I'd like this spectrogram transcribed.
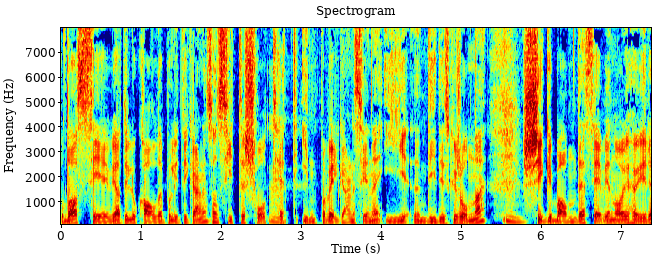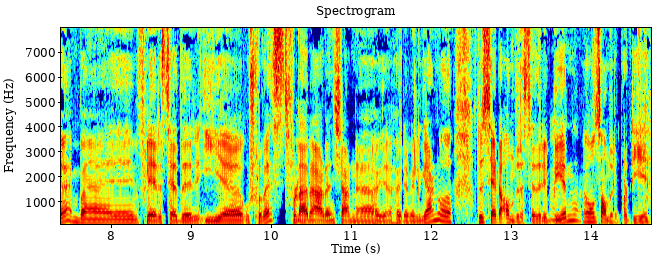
Og da ser vi at de lokale politikerne som sitter så tett inn på velgerne sine i de diskusjonene, skygger banen. Det ser vi nå i Høyre, flere steder i eh, Oslo vest, for der er det en kjerne høy- Høyre-velgeren, og du ser det andre steder i byen hos andre partier.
